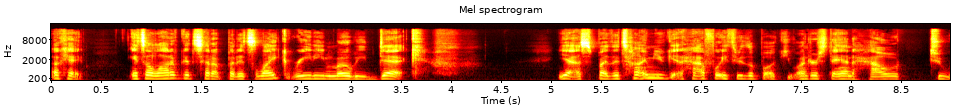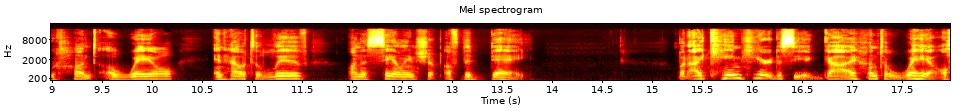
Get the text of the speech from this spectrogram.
okay it's a lot of good setup but it's like reading moby dick. Yes by the time you get halfway through the book you understand how to hunt a whale and how to live on a sailing ship of the day. But I came here to see a guy hunt a whale,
